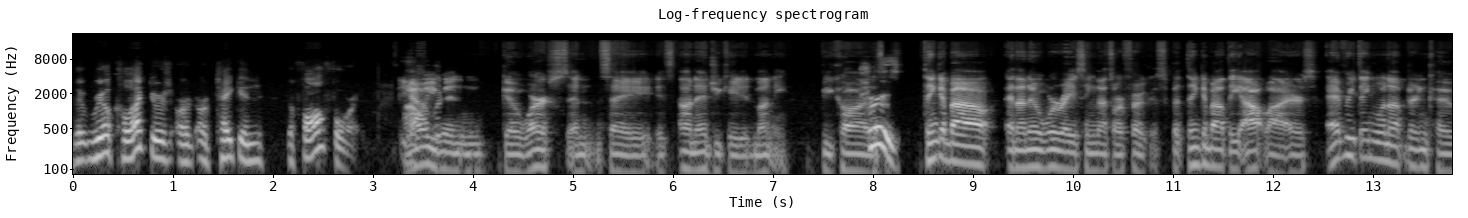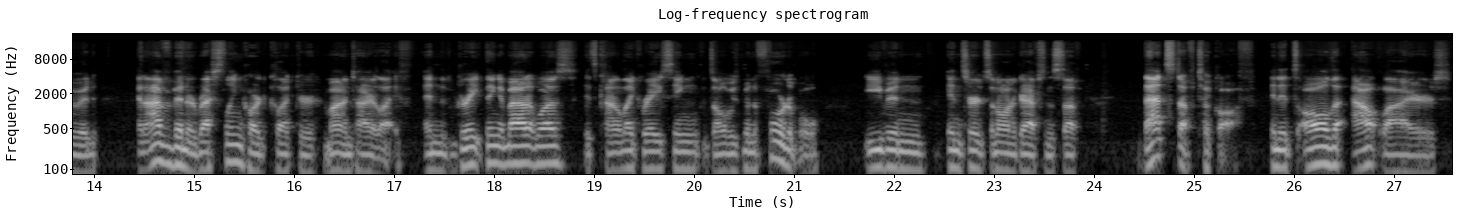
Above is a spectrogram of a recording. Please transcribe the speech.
the real collectors are, are taking the fall for it. Yeah, I'll even go worse and say it's uneducated money because True. Think about, and I know we're racing, that's our focus, but think about the outliers. Everything went up during COVID, and I've been a wrestling card collector my entire life. And the great thing about it was it's kind of like racing, it's always been affordable, even inserts and autographs and stuff. That stuff took off, and it's all the outliers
